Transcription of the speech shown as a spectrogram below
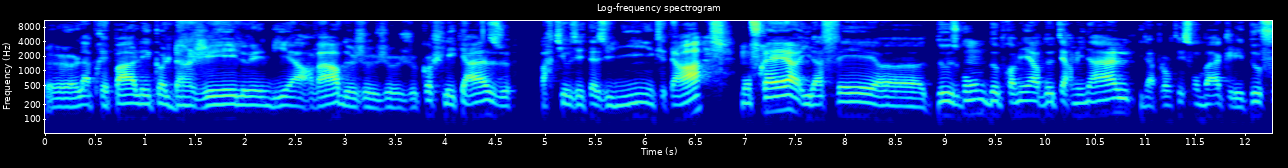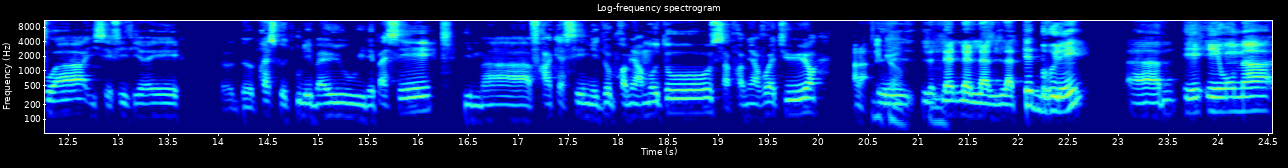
la prépa, l'école d'ingé, le MBA à Harvard, je coche les cases, parti aux États-Unis, etc. Mon frère, il a fait deux secondes, deux premières, deux terminales. Il a planté son bac les deux fois. Il s'est fait virer de presque tous les bahuts où il est passé. Il m'a fracassé mes deux premières motos, sa première voiture. Voilà, mmh. la, tête brûlée. et, on a,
